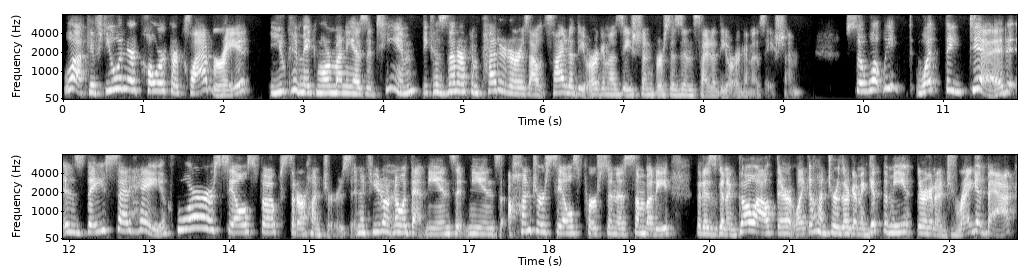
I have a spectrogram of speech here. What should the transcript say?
look if you and your coworker collaborate you can make more money as a team because then our competitor is outside of the organization versus inside of the organization. So what we what they did is they said, "Hey, who are our sales folks that are hunters?" And if you don't know what that means, it means a hunter salesperson is somebody that is going to go out there like a hunter. They're going to get the meat, they're going to drag it back,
